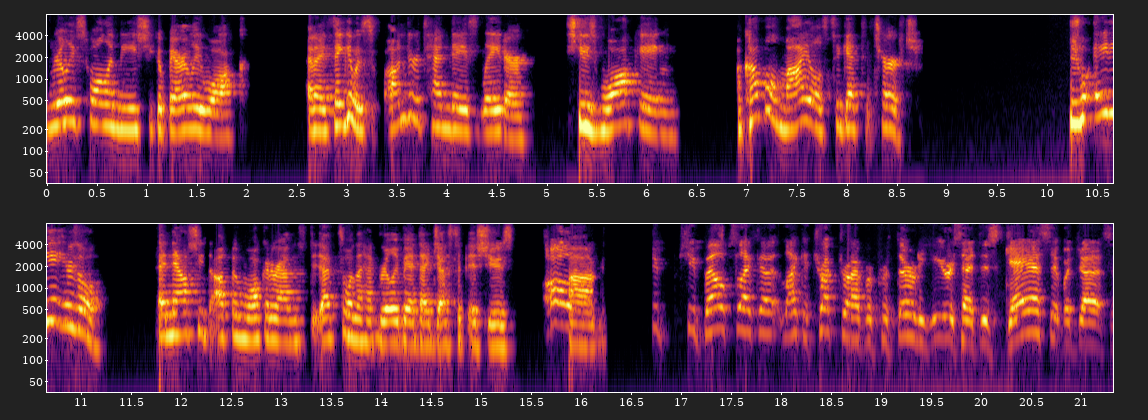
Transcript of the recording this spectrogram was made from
really swollen knees. She could barely walk, and I think it was under 10 days later. She's walking a couple of miles to get to church. She's 88 years old and now she's up and walking around. That's the one that had really bad digestive issues. Oh, um, she, she belts like a like a truck driver for thirty years. Had this gas it would just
